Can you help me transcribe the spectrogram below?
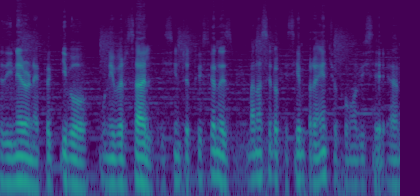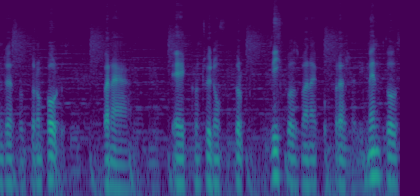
dinero en efectivo universal y sin restricciones, van a hacer lo que siempre han hecho, como dice Andreas Antonopoulos, van a eh, construir un futuro para sus hijos, van a comprar alimentos,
